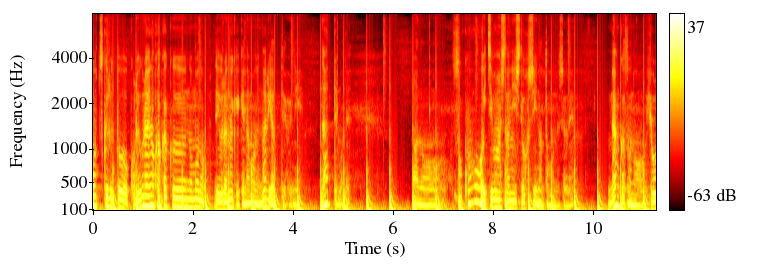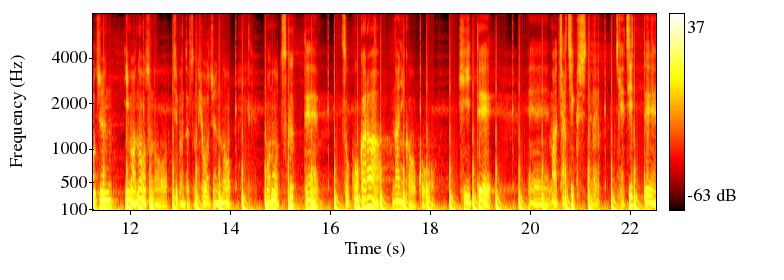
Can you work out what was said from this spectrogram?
を作るとこれぐらいの価格のもので売らなきゃいけないものになるよっていうふうになってもねあのそこを一番下にしてほしいなと思うんですよね。なんかその標準今のその自分たちの標準のものを作ってそこから何かをこう引いて、えー、まあ茶畜してねケチって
